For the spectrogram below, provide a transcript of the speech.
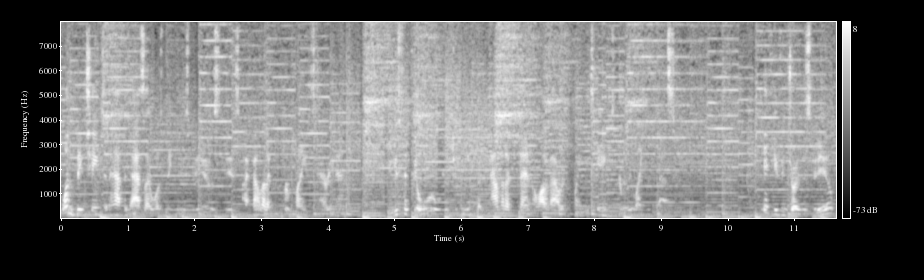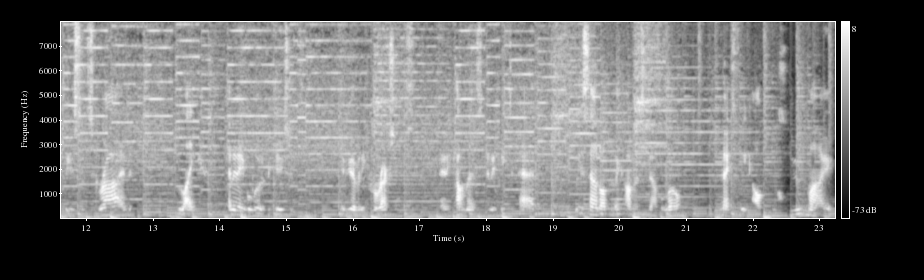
One big change that happened as I was making these videos is I found that I prefer playing as Terry now. Used to feel a little weird to me, but now that I've spent a lot of hours playing these games, I really like it best. If you've enjoyed this video, please subscribe, like, and enable notifications. If you have any corrections, any comments, anything to add, please sound off in the comments down below. Next week, I'll conclude my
